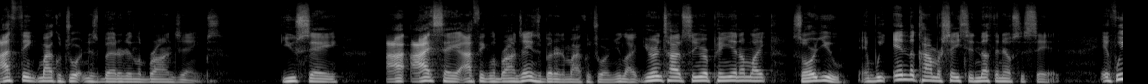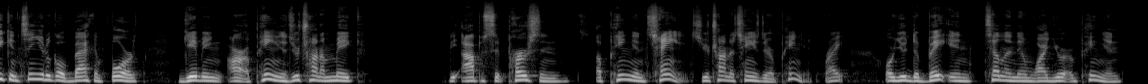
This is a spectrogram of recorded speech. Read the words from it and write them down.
I think Michael Jordan is better than LeBron James. You say I, I say I think LeBron James is better than Michael Jordan. You're like, you're entitled to your opinion. I'm like, so are you. And we end the conversation, nothing else is said. If we continue to go back and forth giving our opinions, you're trying to make the opposite person's opinion change. You're trying to change their opinion, right? Or you're debating, telling them why your opinion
